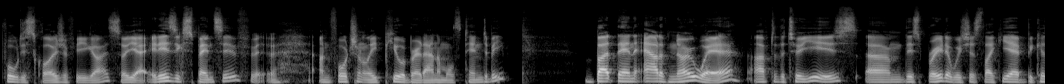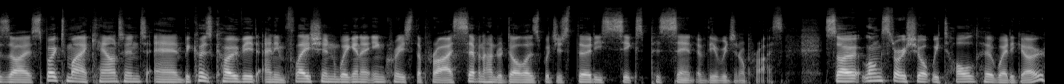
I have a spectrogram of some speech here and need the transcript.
Full disclosure for you guys. So yeah, it is expensive. Unfortunately, purebred animals tend to be. But then, out of nowhere, after the two years, um, this breeder was just like, "Yeah, because I spoke to my accountant, and because COVID and inflation, we're going to increase the price seven hundred dollars, which is thirty six percent of the original price." So, long story short, we told her where to go.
